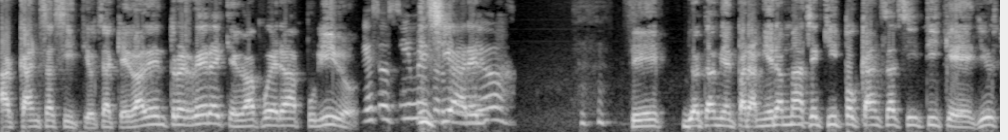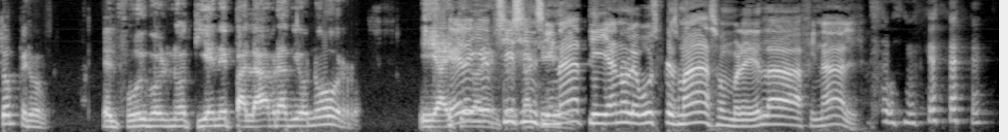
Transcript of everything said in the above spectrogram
a Kansas City. O sea, quedó adentro Herrera y quedó afuera Pulido. Eso sí me sorprendió. Sí, yo también. Para mí era más equipo Kansas City que Houston, pero el fútbol no tiene palabra de honor. Y sí, Cincinnati, ya no le busques más, hombre, es la final.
